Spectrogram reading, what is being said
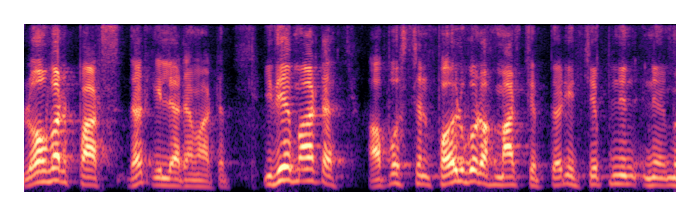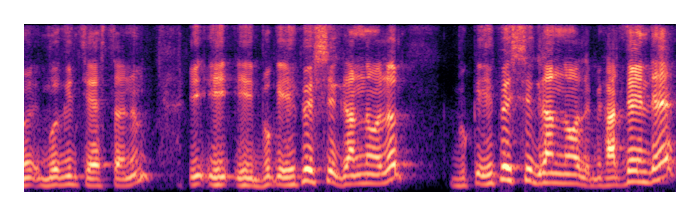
లోవర్ పార్ట్స్ దట్ వెళ్ళారన్నమాట ఇదే మాట అపోస్తున్న పౌలు కూడా ఒక మాట చెప్తారు. ఇది చెప్పి నేను ముగించేస్తాను. ఈ ఈ- బుక్ ఏపీఎస్సీ గ్రంథంలో బుక్ ఏపీఎస్సీ గ్రంథంలో మీకు అర్థమైందే?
